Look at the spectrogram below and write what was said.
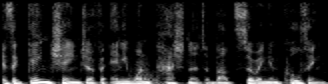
is a game-changer for anyone passionate about sewing and quilting.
